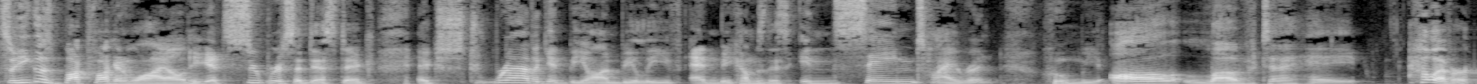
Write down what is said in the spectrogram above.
So he goes buck fucking wild. He gets super sadistic, extravagant beyond belief, and becomes this insane tyrant whom we all love to hate. However,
